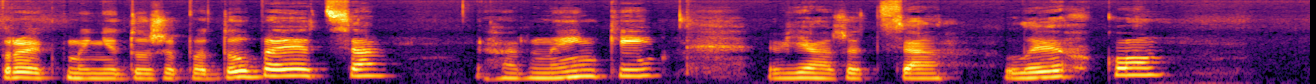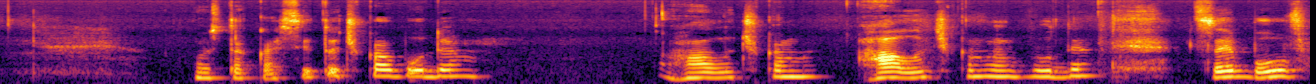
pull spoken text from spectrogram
Проєкт мені дуже подобається, гарненький, в'яжеться легко. Ось така сіточка буде галочками. Галочками буде. Це був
